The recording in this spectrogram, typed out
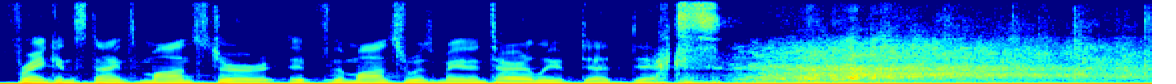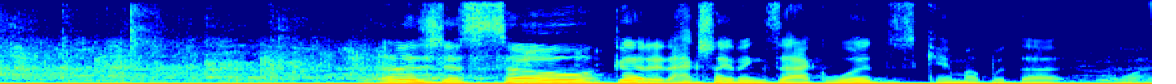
Frankenstein's monster if the monster was made entirely of dead dicks. that is just so good. And actually, I think Zach Woods came up with that one.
